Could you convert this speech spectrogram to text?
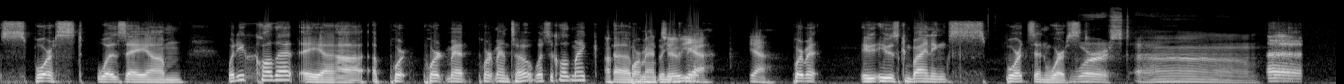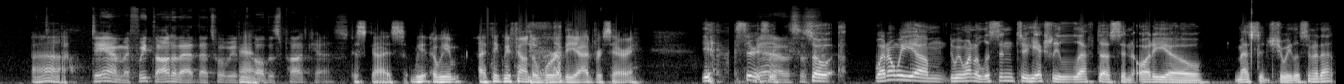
sports was a um what do you call that a uh, a port portman portmanteau? What's it called, Mike? A Um, portmanteau. you- Yeah. Yeah. portman. He, he was combining sports and worst. worst. Oh, Uh, Ah, damn! If we thought of that, that's what we'd Man. call this podcast. this guy's. We we. I think we found a worthy adversary. Yeah, seriously. Yeah, so uh, why don't we um do we want to listen to? He actually left us an audio message. Should we listen to that?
